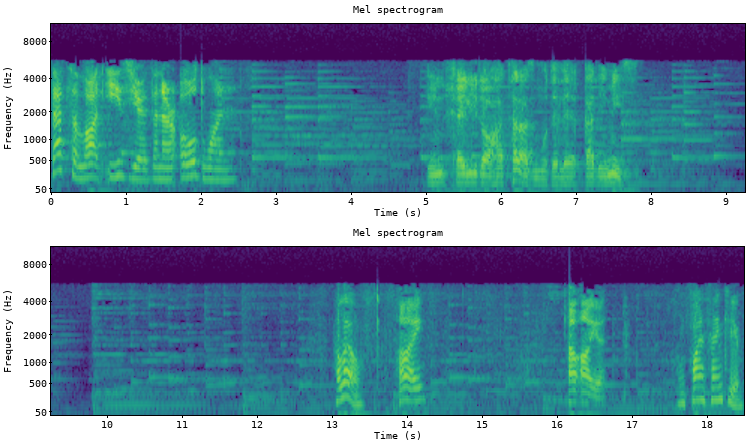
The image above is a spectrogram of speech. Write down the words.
That's a lot easier than our old one. این خیلی راحتتر از مدل قدیمی است Hello. hi. How are you? I'm fine, thank you.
